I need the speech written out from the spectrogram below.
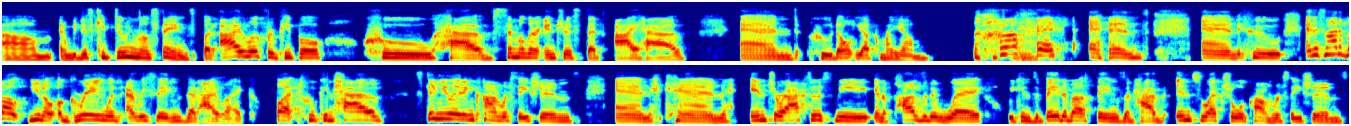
um, and we just keep doing those things. But I look for people who have similar interests that I have, and who don't yuck my yum. mm. and and who and it's not about you know agreeing with everything that I like, but who can have stimulating conversations and can interact with me in a positive way. We can debate about things and have intellectual conversations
